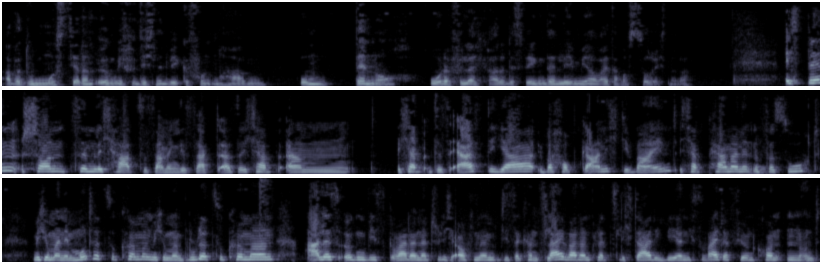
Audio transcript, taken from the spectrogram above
Aber du musst ja dann irgendwie für dich einen Weg gefunden haben, um dennoch oder vielleicht gerade deswegen dein Leben ja weiter auszurichten, oder? Ich bin schon ziemlich hart zusammengesackt. Also ich habe ähm, ich habe das erste Jahr überhaupt gar nicht geweint. Ich habe permanent nur versucht, mich um meine Mutter zu kümmern, mich um meinen Bruder zu kümmern. Alles irgendwie war dann natürlich auch mit dieser Kanzlei war dann plötzlich da, die wir ja nicht so weiterführen konnten und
